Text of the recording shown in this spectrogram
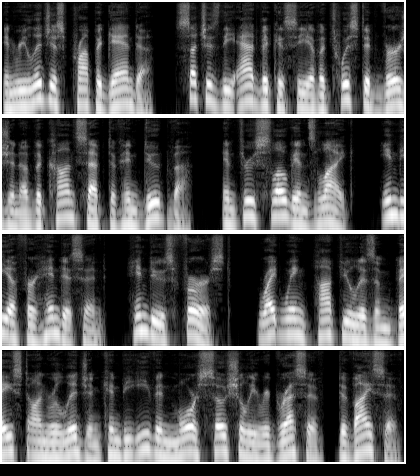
and religious propaganda, such as the advocacy of a twisted version of the concept of Hindutva, and through slogans like, India for Hindus and Hindus First, Right-wing populism based on religion can be even more socially regressive, divisive,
